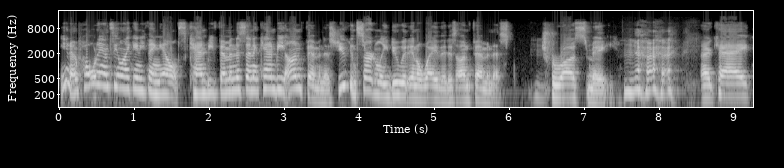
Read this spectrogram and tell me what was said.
you know, pole dancing, like anything else, can be feminist and it can be unfeminist. You can certainly do it in a way that is unfeminist. Trust me. okay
